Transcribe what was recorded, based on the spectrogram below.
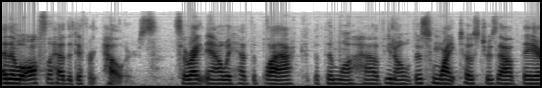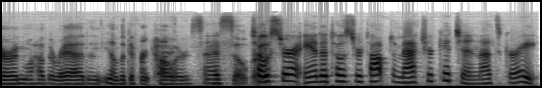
and then we'll also have the different colors so right now we have the black but then we'll have you know there's some white toasters out there and we'll have the red and you know the different colors and a the silver toaster and a toaster top to match your kitchen. That's great.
